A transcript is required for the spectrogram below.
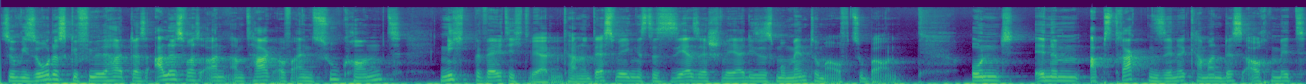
sowieso das Gefühl hat, dass alles, was an, am Tag auf einen zukommt, nicht bewältigt werden kann. Und deswegen ist es sehr, sehr schwer, dieses Momentum aufzubauen. Und in einem abstrakten Sinne kann man das auch mit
